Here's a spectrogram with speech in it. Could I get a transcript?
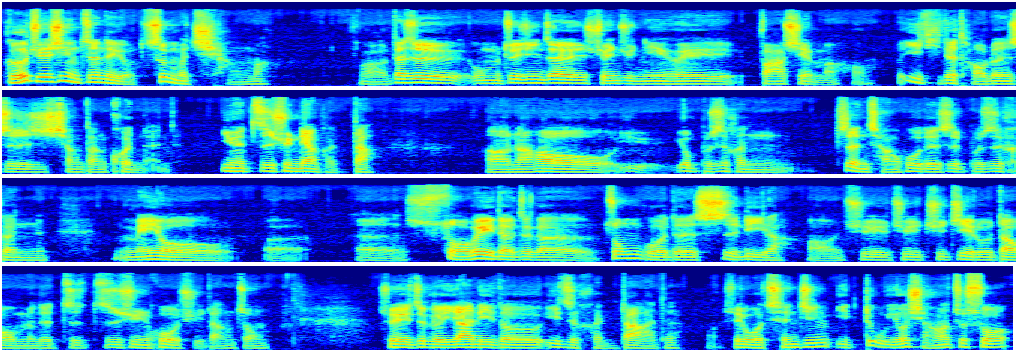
隔绝性真的有这么强吗？啊，但是我们最近在选举，你也会发现嘛，哈，议题的讨论是相当困难的，因为资讯量很大啊，然后又又不是很正常，或者是不是很没有呃呃所谓的这个中国的势力啊，哦，去去去介入到我们的资资讯获取当中。所以这个压力都一直很大的，所以我曾经一度有想要就说，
